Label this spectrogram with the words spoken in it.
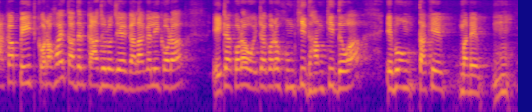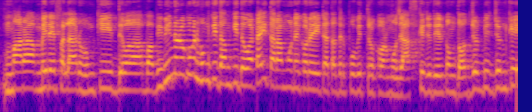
টাকা পেইড করা হয়, তাদের কাজ হলো যে গালাগালি করা, এটা করা, ওইটা করা হুমকি ধামকি দেওয়া এবং তাকে মানে মারা, মেরে ফেলার হুমকি দেওয়া বা বিভিন্ন রকমের হুমকি ধামকি দেওয়াটাই তারা মনে করে এটা তাদের পবিত্র কর্ম যে আজকে যদি এরকম দশজন বিশ জনকে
